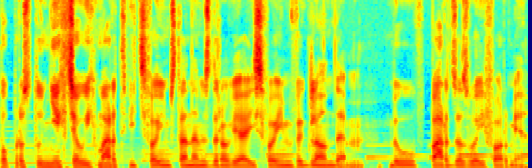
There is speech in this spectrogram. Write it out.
po prostu nie chciał ich martwić swoim stanem zdrowia i swoim wyglądem. Był w bardzo złej formie.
